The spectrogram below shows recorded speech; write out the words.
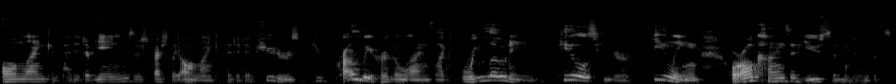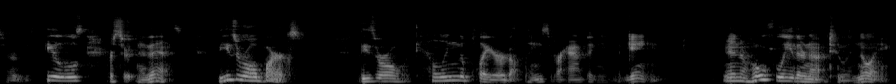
online competitive games, or especially online competitive shooters, you've probably heard the lines like reloading, heals here, healing, or all kinds of use of a number of certain skills or certain events. These are all barks. These are all telling the player about things that are happening in the game. And hopefully they're not too annoying.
